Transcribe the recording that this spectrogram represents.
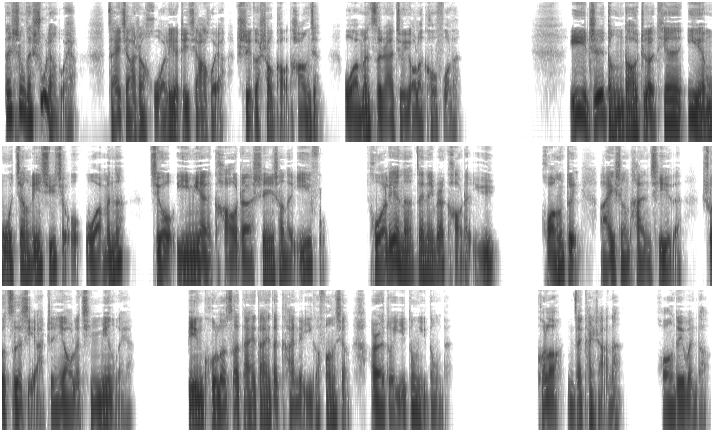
但胜在数量多呀。再加上火烈这家伙呀是个烧烤的行家，我们自然就有了口福了。一直等到这天夜幕降临许久，我们呢就一面烤着身上的衣服。火烈呢，在那边烤着鱼，黄队唉声叹气的说自己啊，真要了亲命了呀。冰窟窿则呆呆的看着一个方向，耳朵一动一动的。骷髅，你在看啥呢？黄队问道。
